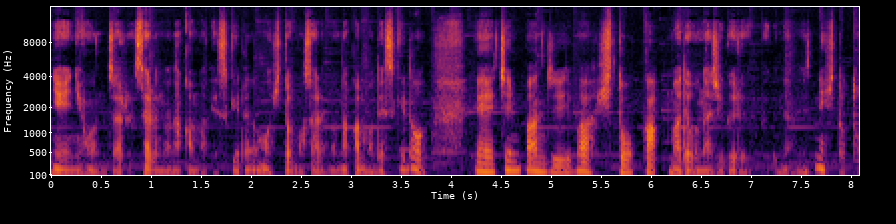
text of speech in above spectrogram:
ー、日本猿、猿の仲間ですけれども、人も猿の仲間ですけど、えー、チンパンジーは人かまで同じグループなんですね、人と。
